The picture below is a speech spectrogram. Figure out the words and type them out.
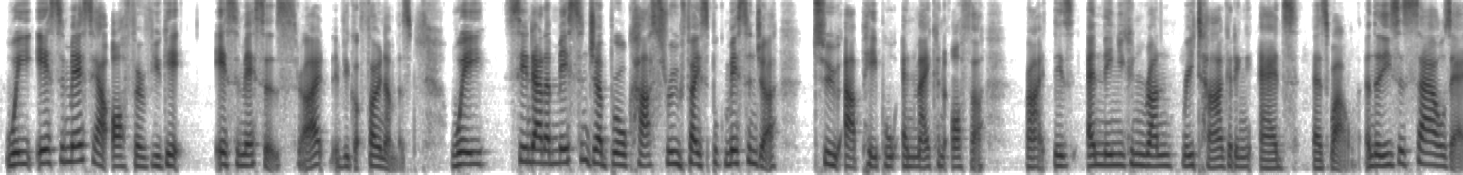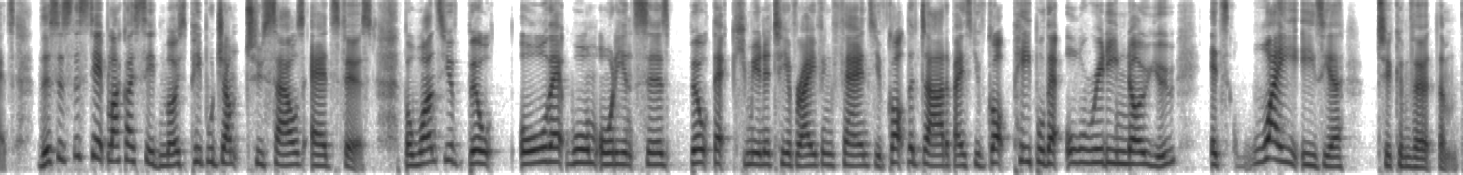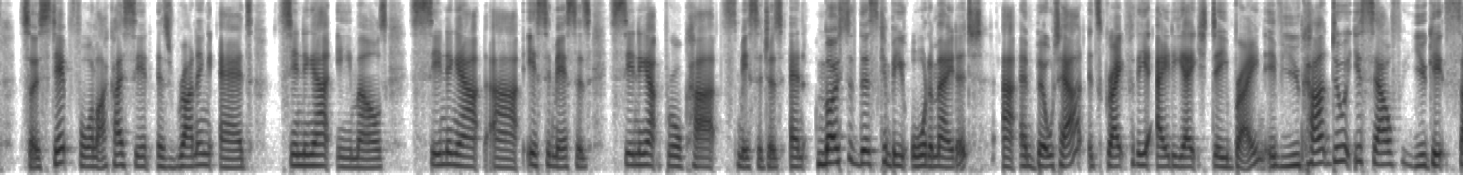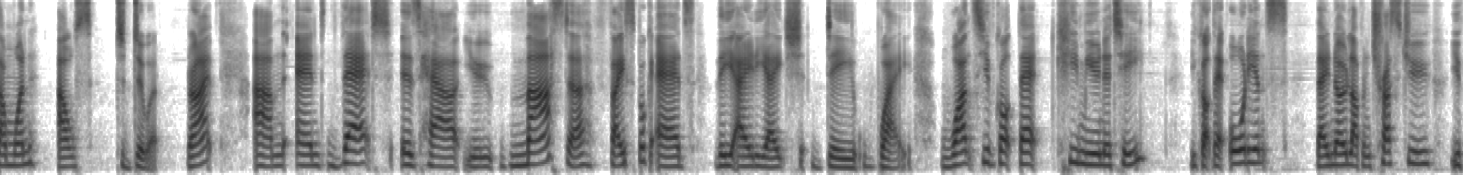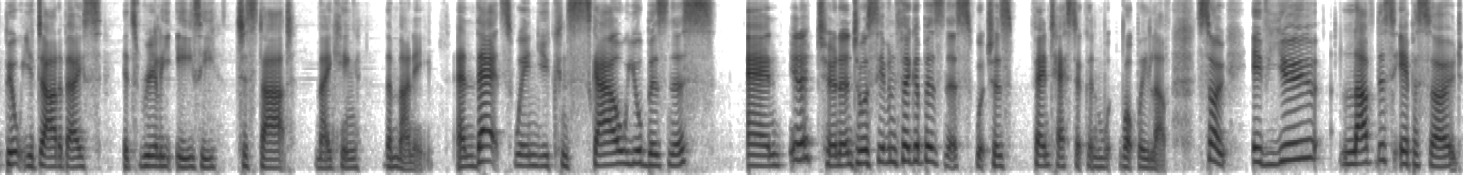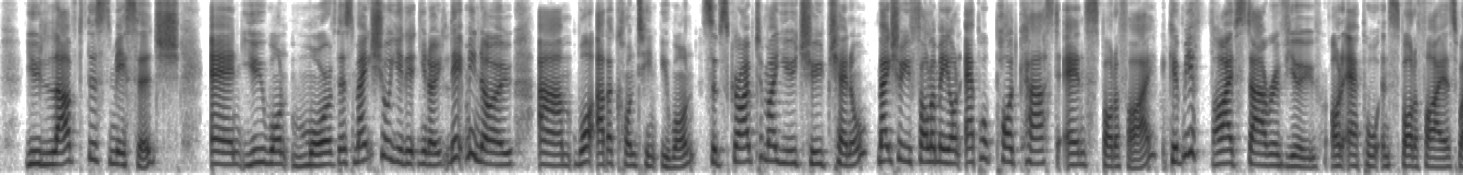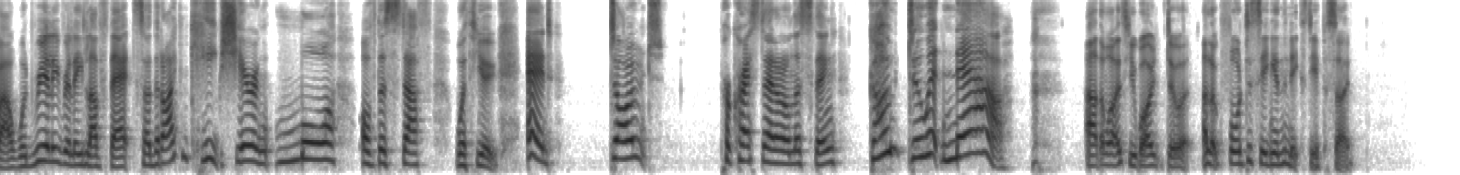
We SMS our offer if you get SMSs, right? If you've got phone numbers. We send out a messenger broadcast through Facebook Messenger to our people and make an offer, right? There's and then you can run retargeting ads as well. And these are sales ads. This is the step, like I said, most people jump to sales ads first. But once you've built all that warm audiences, built that community of raving fans, you've got the database, you've got people that already know you, it's way easier to convert them. So, step four, like I said, is running ads, sending out emails, sending out uh, SMSs, sending out broadcast messages. And most of this can be automated uh, and built out. It's great for the ADHD brain. If you can't do it yourself, you get someone else to do it, right? Um, and that is how you master Facebook ads the ADHD way. Once you've got that community, you've got that audience, they know, love, and trust you. You've built your database. It's really easy to start making the money. And that's when you can scale your business and you know turn it into a seven figure business which is fantastic and what we love. So if you loved this episode you loved this message and you want more of this make sure you you know let me know um, what other content you want. Subscribe to my youtube channel. Make sure you follow me on apple podcast and spotify. Give me a five star review on apple and spotify as well. Would really really love that so that i can keep sharing more of this stuff with you. And don't procrastinate on this thing, go do it now. Otherwise, you won't do it. I look forward to seeing you in the next episode.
